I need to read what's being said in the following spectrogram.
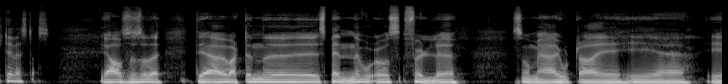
til Vestas? Ja, altså, det, det, har jo vært en spennende å følge som jeg har gjort da i, i, i,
